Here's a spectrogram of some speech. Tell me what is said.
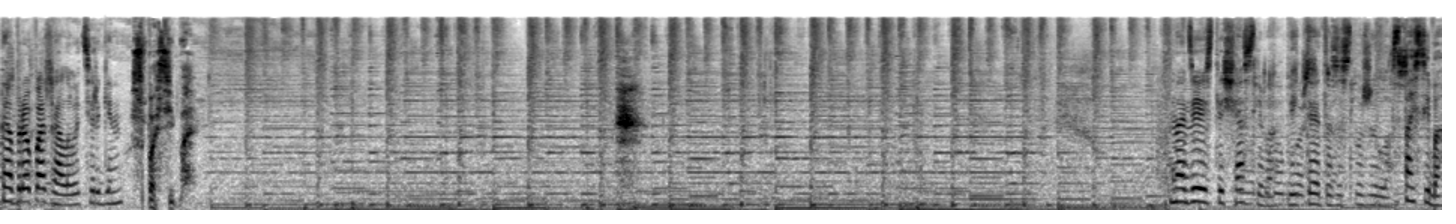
Добро пожаловать, Сергин. Спасибо. Надеюсь, ты счастлива, ведь ты это заслужила. Спасибо.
